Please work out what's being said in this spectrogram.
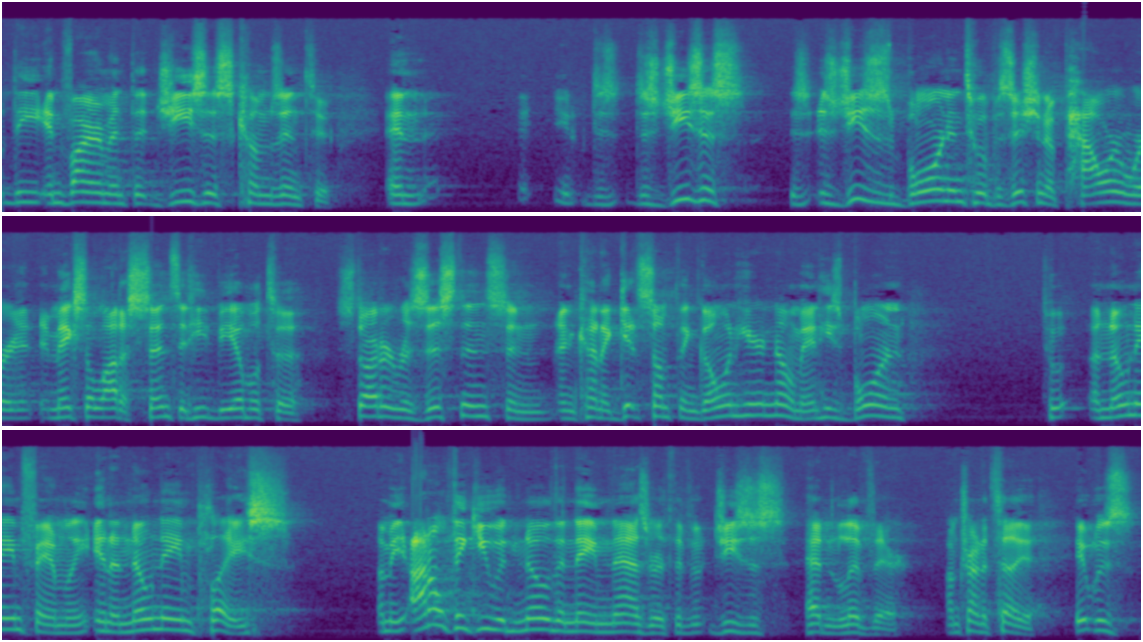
the environment that Jesus comes into. And you know, does, does, Jesus, is, is, Jesus born into a position of power where it, it, makes a lot of sense that he'd be able to start a resistance and, and kind of get something going here? No, man. He's born to a no name family in a no name place. I mean, I don't think you would know the name Nazareth if Jesus hadn't lived there. I'm trying to tell you. It was.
